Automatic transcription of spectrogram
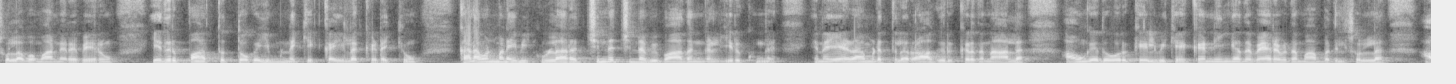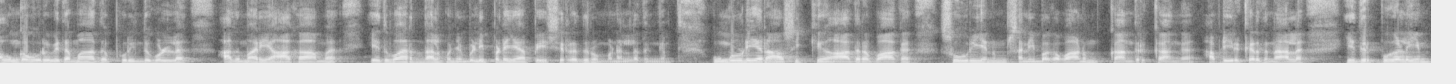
சுலபமாக நிறைவேறும். எதிர்பார்த்த தொகையும் இன்னைக்கு கையில் கிடைக்கும். கணவன் மனைவிக்குள்ளார சின்ன சின்ன விவாதங்கள் இருக்குங்க. ஏன்னா ஏழாம் இடத்துல ராகு இருக்கிறதுனால அவங்க ஏதோ ஒரு கேள்வி கேட்க நீங்கள் அதை வேறு விதமாக பதில் சொல்ல அவங்க ஒரு விதமாக அதை புரிந்து கொள்ள அது மாதிரி ஆகாமல் எதுவாக இருந்தாலும் கொஞ்சம் வெளிப்படையாக பேசுகிறது ரொம்ப நல்லதுங்க. உங்களுடைய ராசிக்கு ஆதரவாக சூரியனும் சனி பகவானும் உட்கார்ந்துருக்காங்க. அப்படி இருக்கிறதுனால எதிர்ப்புகளையும்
